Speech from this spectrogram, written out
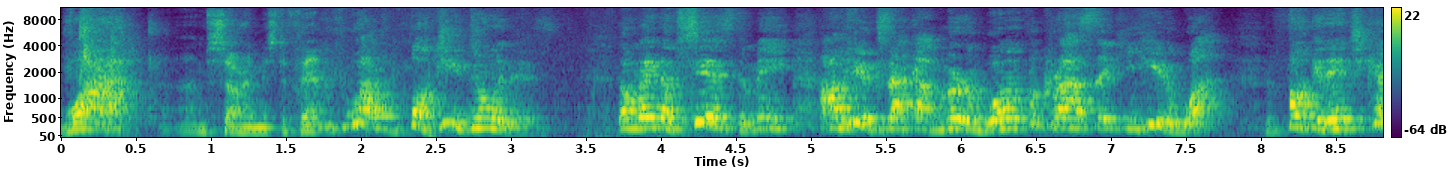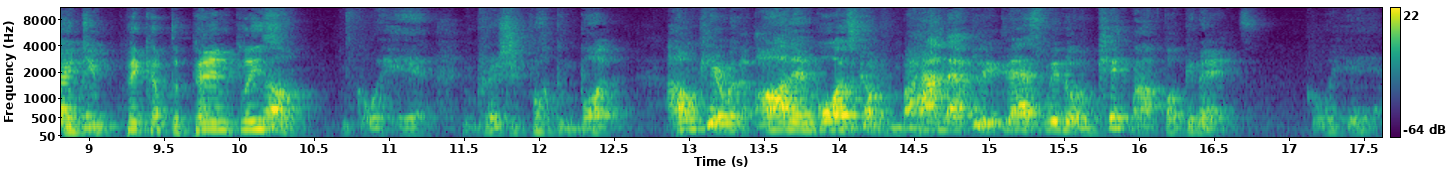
Why? I'm sorry, Mr. Fenton. What the fuck are you doing this? Don't make no sense to me. I'm here because I got murdered one for Christ's sake. You here to what? To fucking educate Would me? you pick up the pen, please? No. Go ahead and press your fucking button. I don't care whether all them boys come from behind that plate glass window and kick my fucking ass. Go ahead.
